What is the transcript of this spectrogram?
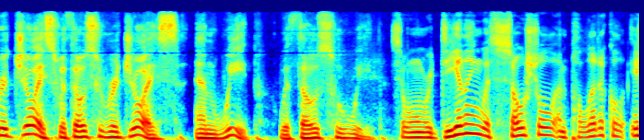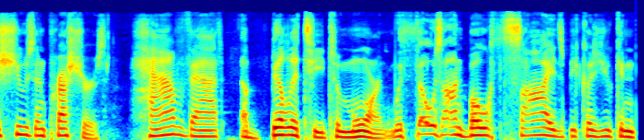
Rejoice with those who rejoice, and weep with those who weep. So when we're dealing with social and political issues and pressures, have that ability to mourn with those on both sides because you can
